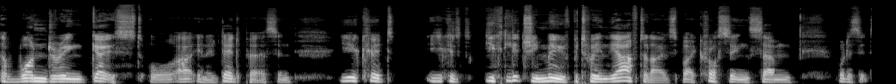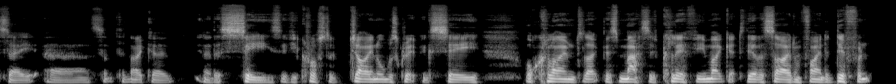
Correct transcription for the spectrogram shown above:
a wandering ghost or uh, you know dead person, you could you could you could literally move between the afterlives by crossing some what does it say uh, something like a you know the seas if you crossed a giant almost great big sea or climbed like this massive cliff you might get to the other side and find a different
